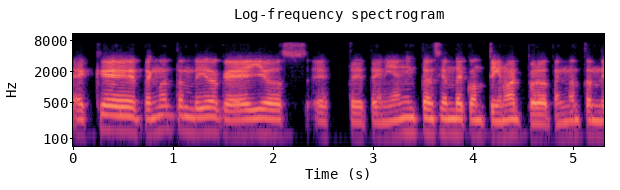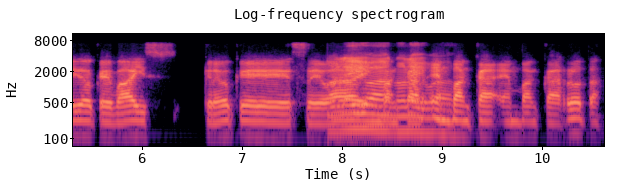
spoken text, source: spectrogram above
es que tengo entendido que ellos este, tenían intención de continuar, pero tengo entendido que Vice creo que se va en, banca, en bancarrota.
